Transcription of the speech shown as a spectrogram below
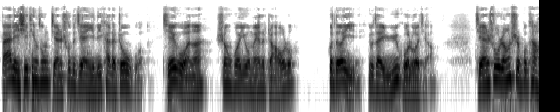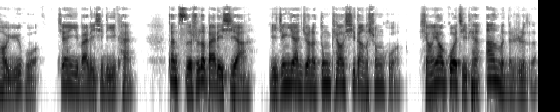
百里奚听从简叔的建议离开了周国，结果呢，生活又没了着落，不得已又在虞国落脚。简叔仍是不看好虞国，建议百里奚离开。但此时的百里奚啊，已经厌倦了东飘西荡的生活，想要过几天安稳的日子，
